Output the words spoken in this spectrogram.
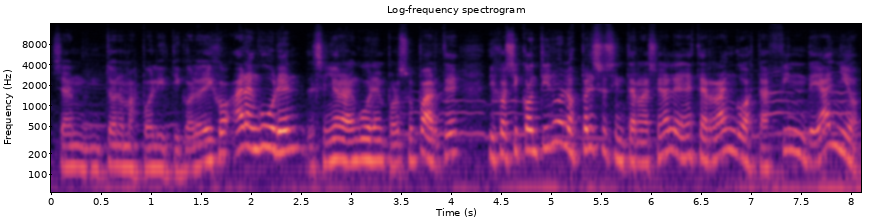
ya en un tono más político. Lo dijo Aranguren, el señor Aranguren por su parte, dijo, si continúan los precios internacionales en este rango hasta fin de año,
